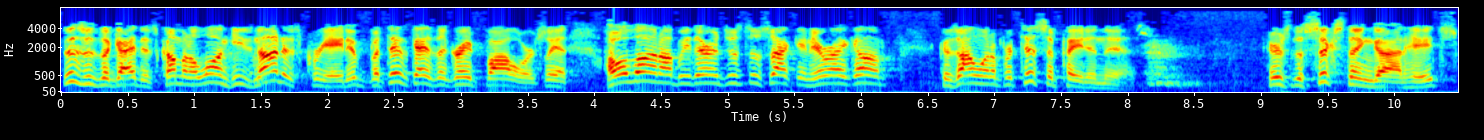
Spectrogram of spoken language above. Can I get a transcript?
This is the guy that's coming along. He's not as creative, but this guy's a great follower saying, hold on, I'll be there in just a second. Here I come. Because I want to participate in this. Here's the sixth thing God hates.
